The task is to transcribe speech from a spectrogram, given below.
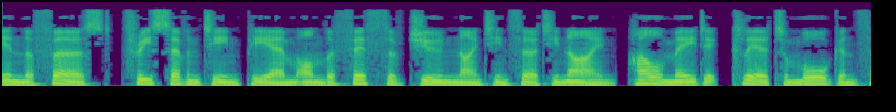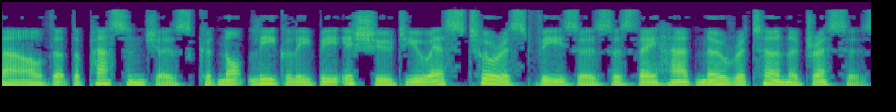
In the first, 3.17 p.m. on 5 June 1939, Hull made it clear to Morgenthau that the passengers could not legally be issued U.S. tourist visas as they had no return addresses.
